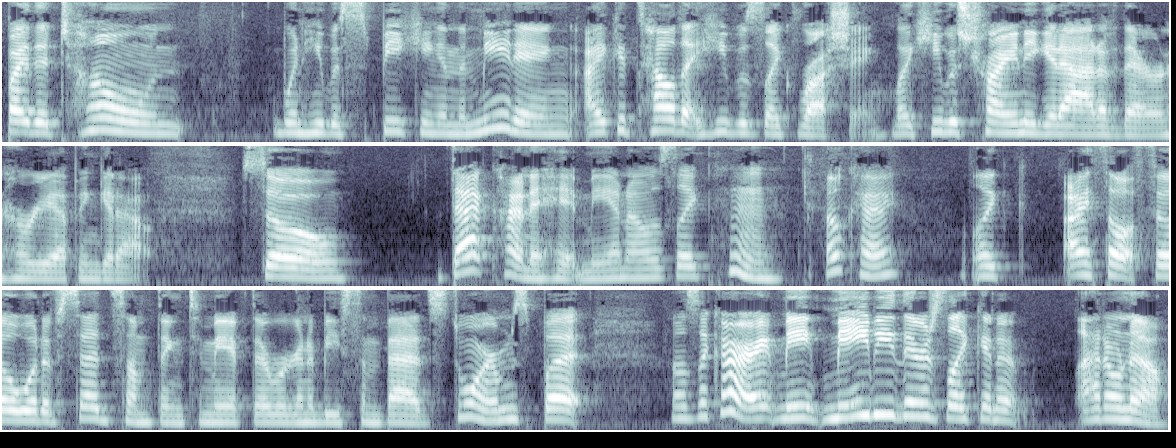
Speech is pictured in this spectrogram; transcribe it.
by the tone when he was speaking in the meeting, I could tell that he was like rushing, like he was trying to get out of there and hurry up and get out. So that kind of hit me, and I was like, hmm, okay. Like I thought Phil would have said something to me if there were going to be some bad storms, but I was like, all right, may- maybe there's like an, a, I don't know,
